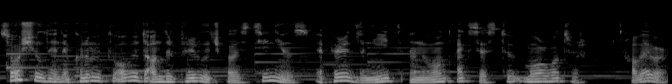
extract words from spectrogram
Socially and economically already underprivileged Palestinians apparently need and want access to more water. However,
